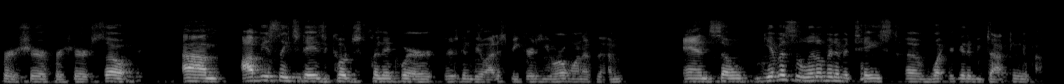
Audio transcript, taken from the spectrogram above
For sure, for sure. So um, obviously today is a coach's clinic where there's going to be a lot of speakers. You are one of them. And so give us a little bit of a taste of what you're going to be talking about.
